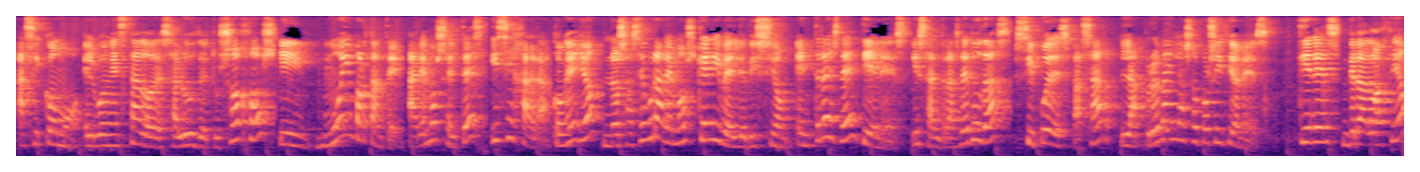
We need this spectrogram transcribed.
así como el buen estado de salud de tus ojos y, muy importante, haremos el test Ishihara. Con ello nos aseguraremos qué nivel de visión en 3D tienes y saldrás de dudas si puedes pasar la prueba en las oposiciones. ¿Tienes graduación?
